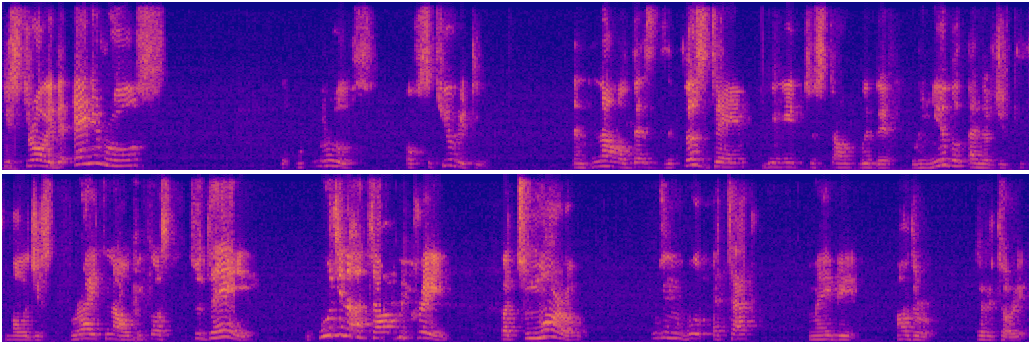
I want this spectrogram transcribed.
destroyed any rules rules of security. And now that's the first day we need to start with the renewable energy technologies right now because today Putin attacked Ukraine, but tomorrow Putin will attack maybe other territory.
